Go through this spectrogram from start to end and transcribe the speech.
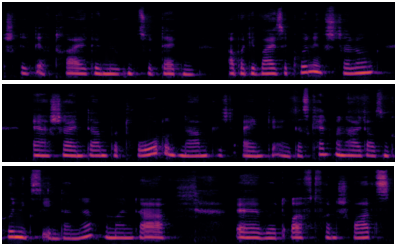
schlägt F3 genügend zu decken. Aber die weiße Königsstellung erscheint dann bedroht und namentlich eingeengt. Das kennt man halt aus dem Königsinter, ne? Wenn man da äh, wird oft von Schwarz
